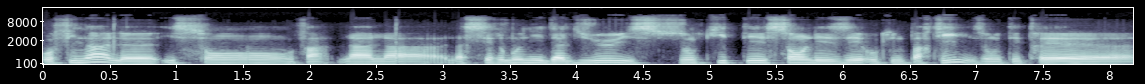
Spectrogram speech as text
Au final, ils sont, enfin, la, la, la cérémonie d'adieu, ils sont quittés sans léser aucune partie. Ils ont été très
